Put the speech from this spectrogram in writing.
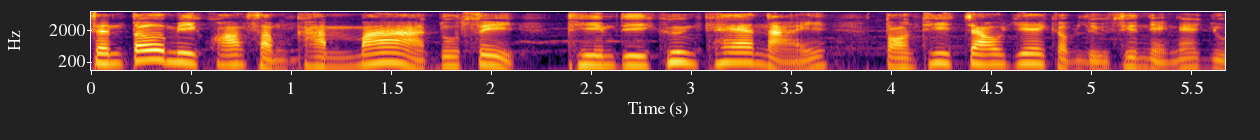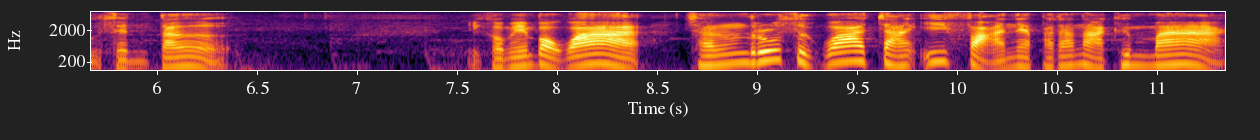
เซนเตอร์มีความสำคัญมากดูสิ ทีมดีขึ้นแค่ไหน ตอนที่เจ้าเย่กับหลิวซินเหนียงเนี่ยอยู่เซนเตอร์อีกคอมเมนต์บอกว่า ฉันรู้สึกว่าจางอี้ฝานเนี่ยพัฒนาขึ้นมาก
